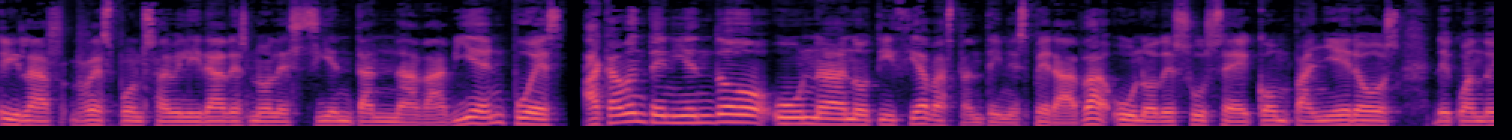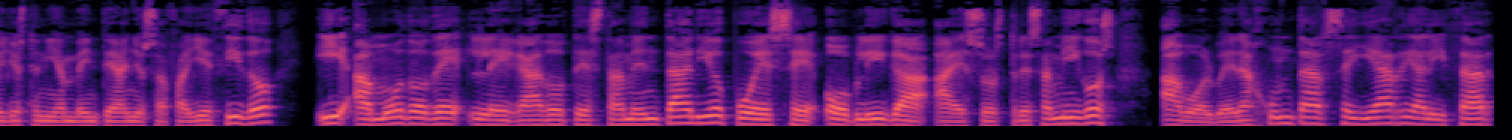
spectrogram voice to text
y las, responsabilidades no les sientan nada bien, pues acaban teniendo una noticia bastante inesperada. Uno de sus eh, compañeros de cuando ellos tenían 20 años ha fallecido y a modo de legado testamentario, pues se obliga a esos tres amigos a volver a juntarse y a realizar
